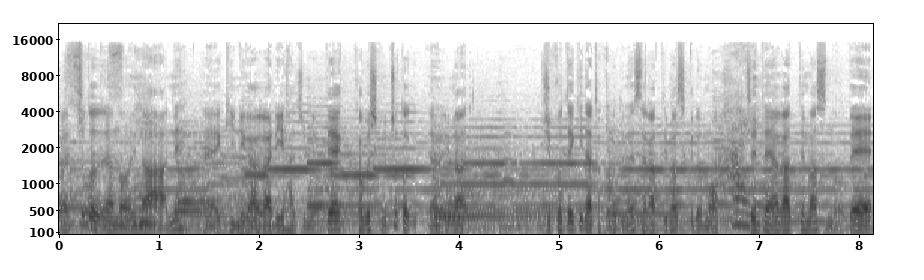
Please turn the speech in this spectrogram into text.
まあ、ちょっと、ね。あの今ね、えー金利が上がり始めて株式もちょっと今自己的なところでね下がってますけども、はい。全体上がってますので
